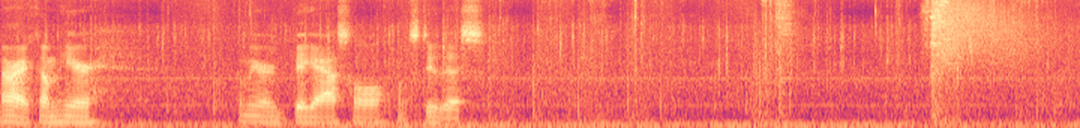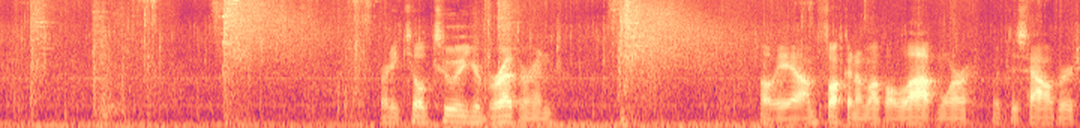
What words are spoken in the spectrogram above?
Alright, come here. Come here, big asshole. Let's do this. Already killed two of your brethren. Oh yeah, I'm fucking them up a lot more with this halberd.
